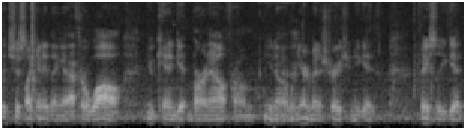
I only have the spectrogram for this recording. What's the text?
it's just like anything. After a while, you can get burnt out from. You know, when you're in administration, you get basically you get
